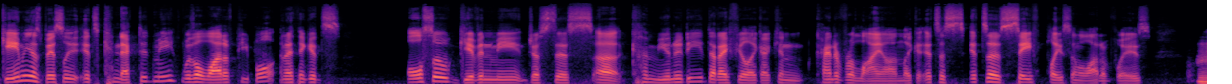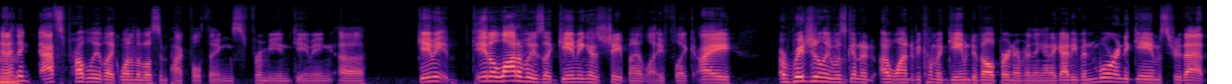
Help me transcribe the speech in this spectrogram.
gaming is basically it's connected me with a lot of people, and I think it's also given me just this uh, community that I feel like I can kind of rely on. Like it's a it's a safe place in a lot of ways, mm. and I hmm. think that's probably like one of the most impactful things for me in gaming. Uh, gaming in a lot of ways, like gaming has shaped my life. Like I originally was gonna I wanted to become a game developer and everything, and I got even more into games through that.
